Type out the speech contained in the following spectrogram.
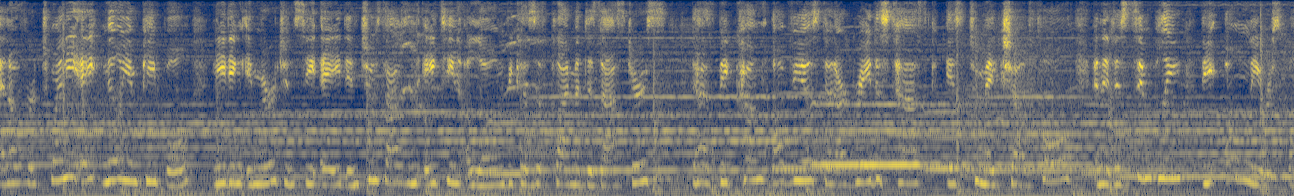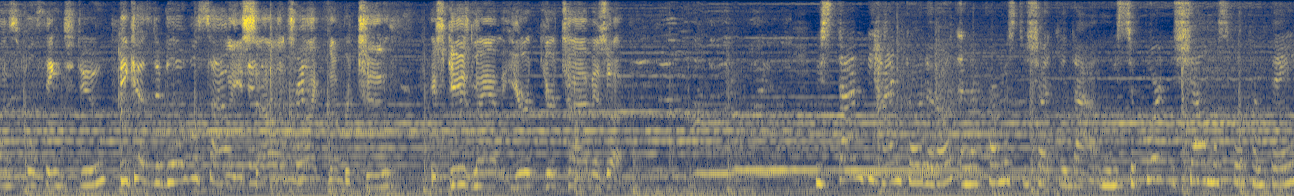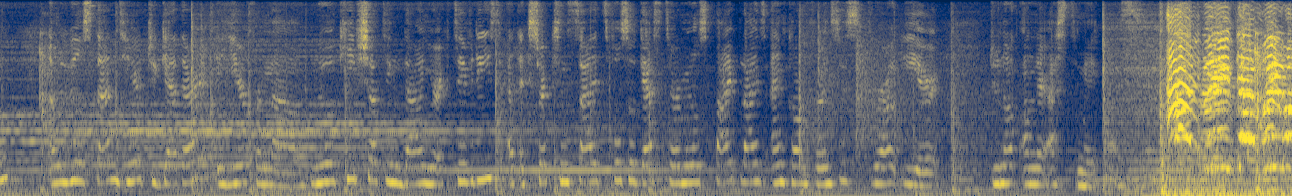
and over 28 million people needing emergency aid in 2018 alone because of climate disasters, it has become obvious that our greatest task is to make Shell fall, and it is simply the only responsible thing to do because the global south Please silence mic number two. Excuse ma'am, your, your time is up. We stand behind the and our promise to shut you down. We support the Shell Must Fall campaign and we will stand here together a year from now. We will keep shutting down your activities at extraction sites, fossil gas terminals, pipelines and conferences throughout the year. Do not underestimate us. I believe that we will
